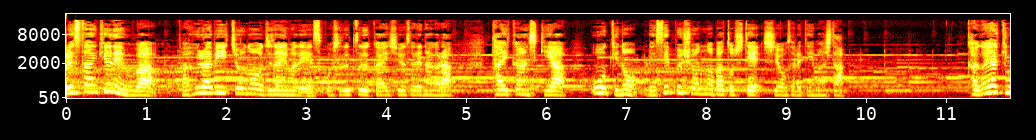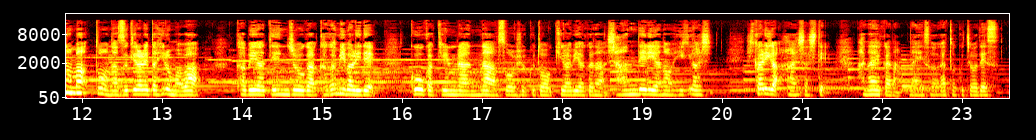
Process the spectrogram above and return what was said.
レスタイン宮殿はパフラビー朝の時代まで少しずつ改修されながら戴冠式や王家のレセプションの場として使用されていました。輝きの間と名付けられた広間は壁や天井が鏡張りで豪華絢爛な装飾ときらびやかなシャンデリアの光が反射して華やかな内装が特徴です。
